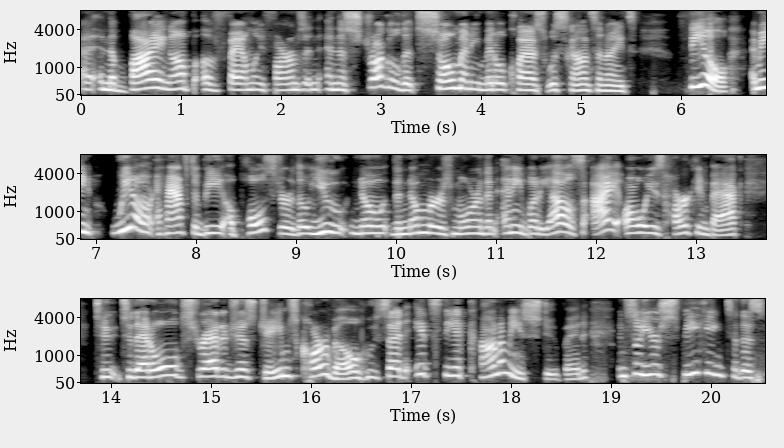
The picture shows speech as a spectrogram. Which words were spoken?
uh, and the buying up of family farms and, and the struggle that so many middle class Wisconsinites feel. I mean, we don't have to be a pollster, though you know the numbers more than anybody else. I always hearken back to, to that old strategist, James Carville, who said, It's the economy, stupid. And so you're speaking to this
